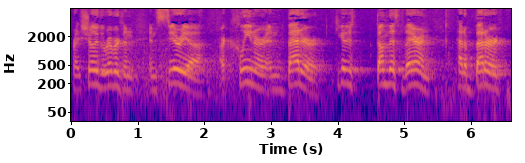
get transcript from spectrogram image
Right? Surely the rivers in, in Syria are cleaner and better. He could have just done this there and had a better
